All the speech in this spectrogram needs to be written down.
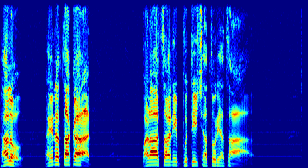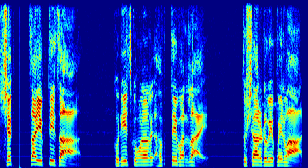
हॅलो ऐन ना ताकद. बळाचा आणि बुद्धी चातुर्याचा. शक्तीचा युक्तीचा. कुणीच कोणाला हप्ते भरलाय. तुषार डुबे पैलवान.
